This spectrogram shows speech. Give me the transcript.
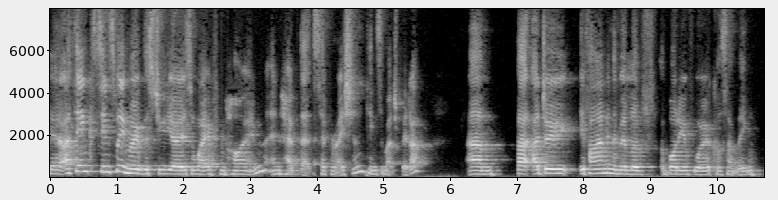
Yeah, I think since we moved the studios away from home and have that separation, things are much better. Um, but I do, if I'm in the middle of a body of work or something,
